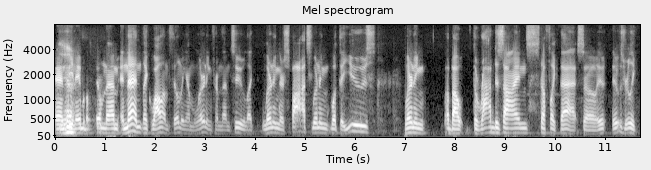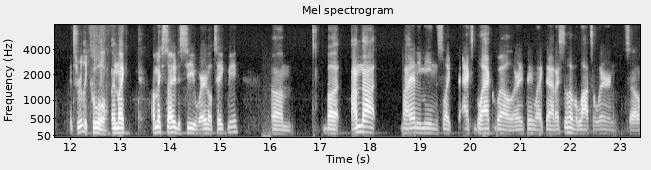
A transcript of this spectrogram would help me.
and yeah. being able to film them. And then like while I'm filming, I'm learning from them too, like learning their spots, learning what they use, learning about the rod designs, stuff like that. So it, it was really it's really cool, and like I'm excited to see where it'll take me. Um, but I'm not by any means like ex Blackwell or anything like that. I still have a lot to learn. So.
